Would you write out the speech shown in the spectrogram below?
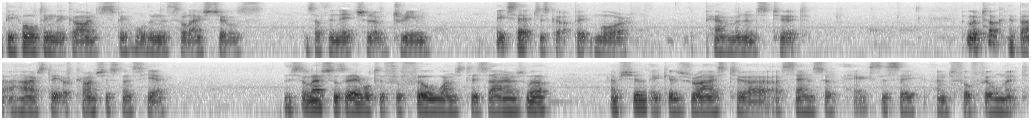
beholding the gods, beholding the celestials is of the nature of dream, except it's got a bit more permanence to it. But we're talking about a higher state of consciousness here. The celestials are able to fulfill one's desires. Well, I'm sure it gives rise to a, a sense of ecstasy and fulfillment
